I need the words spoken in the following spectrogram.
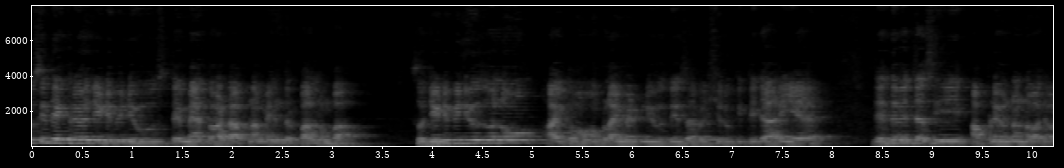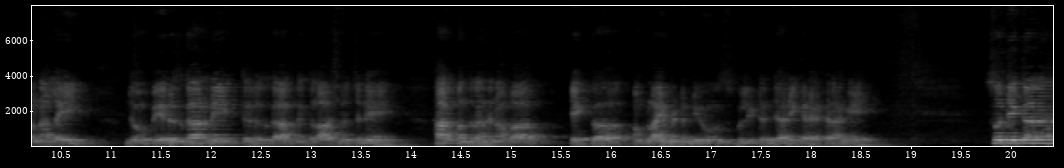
ਤੁਸੀਂ ਦੇਖ ਰਹੇ ਹੋ ਜੀਡੀਪੀ ਨਿਊਜ਼ ਤੇ ਮੈਂ ਤੁਹਾਡਾ ਆਪਣਾ ਮਹਿੰਦਰਪਾਲ ਲੰਬਾ। ਸੋ ਜੀਡੀਪੀ ਨਿਊਜ਼ ਵੱਲੋਂ ਅੱਜ ਤੋਂ EMPLOYMENT ਨਿਊਜ਼ ਦੀ ਸਰਵਿਸ ਸ਼ੁਰੂ ਕੀਤੀ ਜਾ ਰਹੀ ਹੈ, ਜਿਸ ਦੇ ਵਿੱਚ ਅਸੀਂ ਆਪਣੇ ਉਹਨਾਂ ਨੌਜਵਾਨਾਂ ਲਈ ਜੋ ਬੇਰੁਜ਼ਗਾਰ ਨੇ ਤੇ ਰੁਜ਼ਗਾਰ ਦੀ ਤਲਾਸ਼ ਵਿੱਚ ਨੇ, ਹਰ 15 ਦਿਨਾਂ ਬਾਅਦ ਇੱਕ EMPLOYMENT ਨਿਊਜ਼ ਬੁਲੇਟਿਨ ਜਾਰੀ ਕਰਿਆ ਕਰਾਂਗੇ। ਸੋ ਜੇਕਰ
